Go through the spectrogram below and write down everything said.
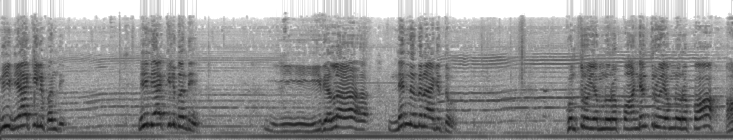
ನೀನ್ ಯಾಕೆ ಇಲ್ಲಿ ಬಂದಿ? ನೀನ್ ಯಾಕೆ ಇಲ್ಲಿ ಬಂದಿ? ಇದೆಲ್ಲ ನಿನ್ನಿಂದನೇ ಆಗಿತ್ತು ಕುಂತ್ರು ಯಮ್ನೂರಪ್ಪ ನಿಂತ್ರು ಯಮ್ನೂರಪ್ಪ. ಆ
